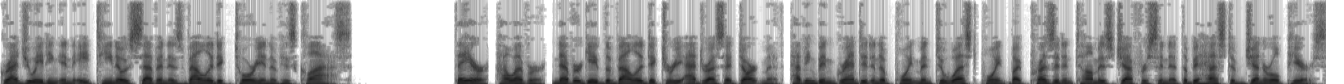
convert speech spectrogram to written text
graduating in 1807 as valedictorian of his class. Thayer, however, never gave the valedictory address at Dartmouth, having been granted an appointment to West Point by President Thomas Jefferson at the behest of General Pierce.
